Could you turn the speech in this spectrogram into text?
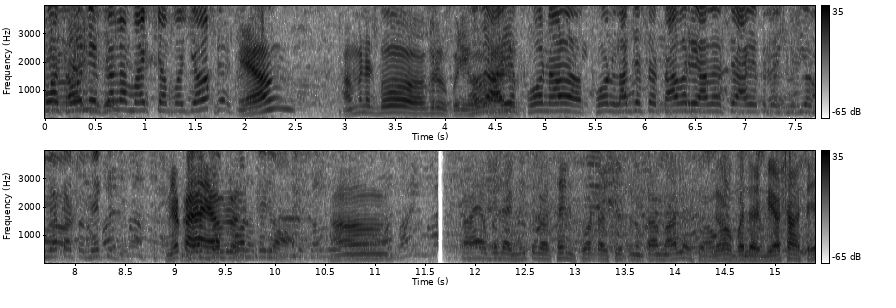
મોજ થવાની પેલા માસ્યા પડ્યો એમ? હમણાં બહુ અઘરું પડ્યું હવે. આ ફોન આવે ફોન લાગે છે ટાવર આવે છે આ એક સ્ટુડિયો મેકાય તો મેકી દે. મેં કાંઈ ફોન કર્યો હા. આ બધા મિત્રો થઈને ફોટો શૂટનું કામ હાલે છે. બધા બેઠા છે.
